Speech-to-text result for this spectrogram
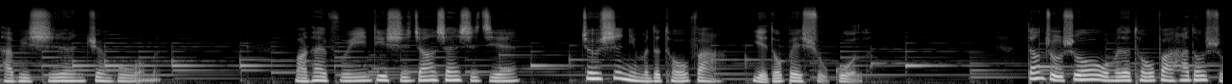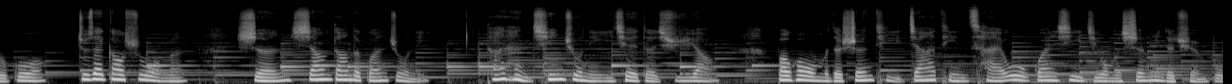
他必施恩眷顾我们。马太福音第十章三十节，就是你们的头发也都被数过了。当主说我们的头发他都数过，就在告诉我们。神相当的关注你，他很清楚你一切的需要，包括我们的身体、家庭、财务关系以及我们生命的全部。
